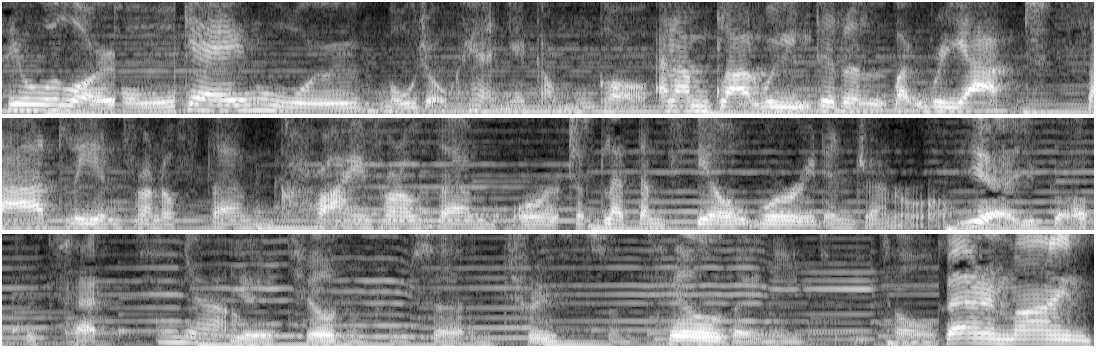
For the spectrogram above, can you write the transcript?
焦慮，好驚會冇咗屋企人嘅感覺。And I'm glad we didn't like react sadly in front of them, cry in front of them, or just let them feel worried in general. Yeah, you've got to protect Yeah. your children from certain truths until they need to be told. Bear in mind,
